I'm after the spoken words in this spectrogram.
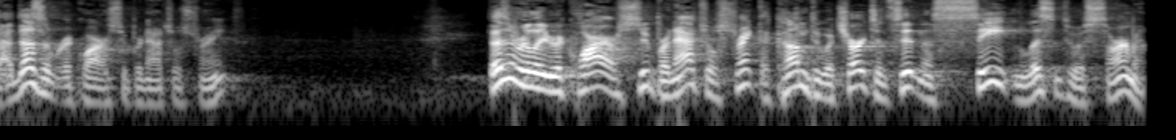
That doesn't require supernatural strength. Doesn't really require supernatural strength to come to a church and sit in a seat and listen to a sermon.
